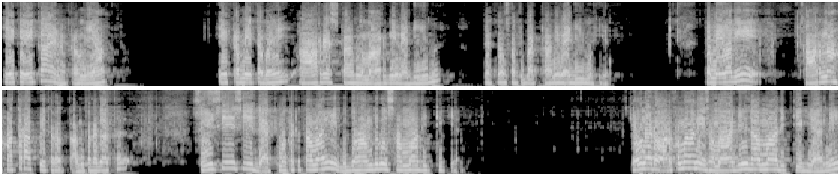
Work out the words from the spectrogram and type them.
ඒක ඒකායන ක්‍රමයක්. ඒ ක්‍රමේ තමයි ආර්ය ශ්‍රාංග මාර්ගයේ වැඩිම නැත්නම් සතිපට්ඨානෙ වැඩිම කියන්නේ. දැන් මේ වගේ කාරණා හතරක් විතර අන්තර්ගත සුවිශේෂී දැක්මකට තමයි බුදුහාමුදුරුවෝ සම්මාදිට්ඨිය කියන්නේ. ඒ වුණාට වර්තමානයේ සමාජයේ සම්මාදිට්ඨිය කියන්නේ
